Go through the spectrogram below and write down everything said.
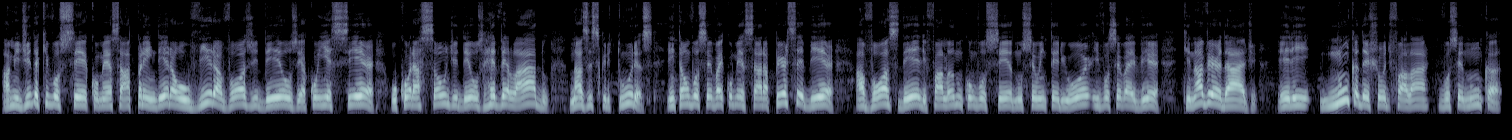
À medida que você começa a aprender a ouvir a voz de Deus e a conhecer o coração de Deus revelado nas Escrituras, então você vai começar a perceber a voz dele falando com você no seu interior e você vai ver que, na verdade, ele nunca deixou de falar, você nunca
